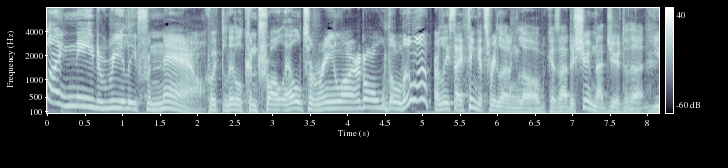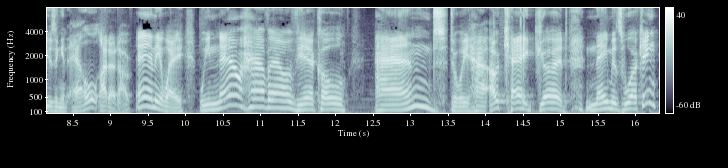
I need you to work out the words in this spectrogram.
all I need really for now. Quick little control L to reload all the Lua. Or at least I think it's reloading Lua because I'd assume that due to the using an L. I don't know. Anyway, we now have our vehicle and do we have. Okay, good. Name is working.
